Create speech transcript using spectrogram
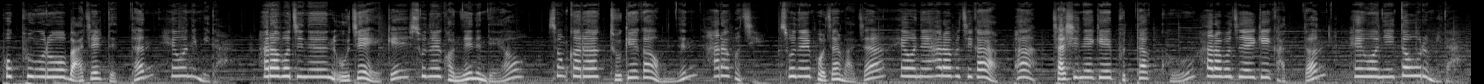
폭풍으로 맞을 듯한 혜원입니다. 할아버지는 우재에게 손을 건네는데요. 손가락 두 개가 없는 할아버지. 손을 보자마자 혜원의 할아버지가 아파 자신에게 부탁 후 할아버지에게 갔던 혜원이 떠오릅니다.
